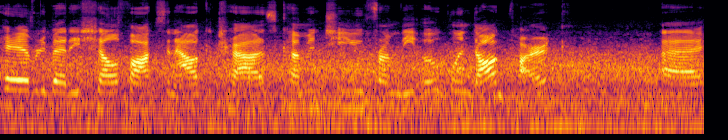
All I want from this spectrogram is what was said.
Hey everybody, Shell Fox and Alcatraz coming to you from the Oakland Dog Park. Uh,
